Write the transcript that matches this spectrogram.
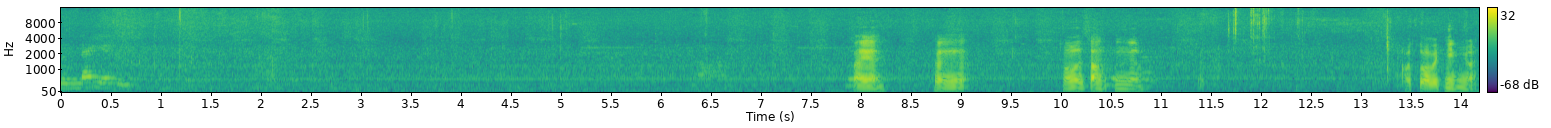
นึงได้เยอะอยู่ไปกันเพื่อนนี้ลองไปสั่งกินกัน ขอตัวไปกินก่อน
